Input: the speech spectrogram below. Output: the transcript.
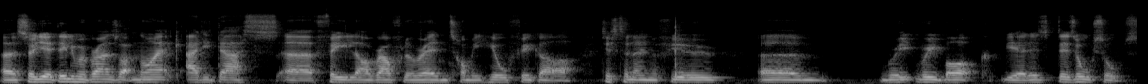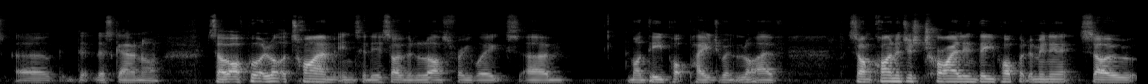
Uh, so yeah, dealing with brands like Nike, Adidas, uh, Fila, Ralph Lauren, Tommy Hilfiger, just to name a few. Um, Re- Reebok, yeah, there's there's all sorts uh, that's going on. So I've put a lot of time into this over the last three weeks. Um, my Depop page went live, so I'm kind of just trialing Depop at the minute. So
